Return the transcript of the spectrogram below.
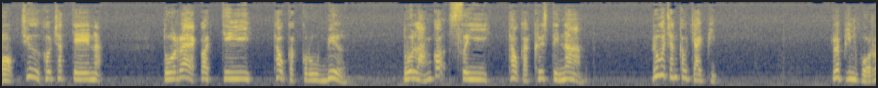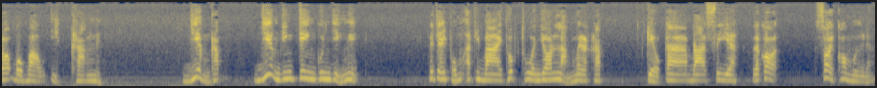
บอกชื่อเขาชัดเจนน่ะ ตัวแรกก็ G เท่ากับกรูเบียร์ตัวหลังก็ C เท่ากับคริสติน่า หรือว่าฉันเข้าใจผิดรพินทร์หัวเราะเบาๆอีกครั้งหนึ่ง เยี่ยมครับ เยี่ยมจริง ๆ คุณหญิงนี่ถ้าใจผมอธิบายทบทวนย้อนหลังไหมล่ะครับ เกี่ยวกับบราเซีย แล้วก็สร้อยข้อมือนะ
